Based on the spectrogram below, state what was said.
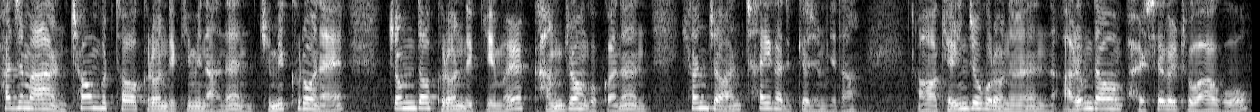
하지만 처음부터 그런 느낌이 나는 주미크론의 좀 더 그런 느낌을 강조한 것과는 현저한 차이가 느껴집니다. 어, 개인적으로는 아름다운 발색을 좋아하고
